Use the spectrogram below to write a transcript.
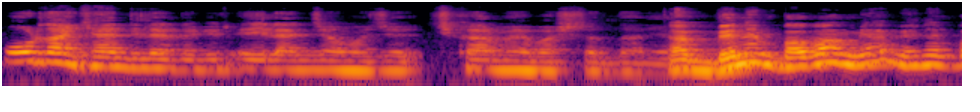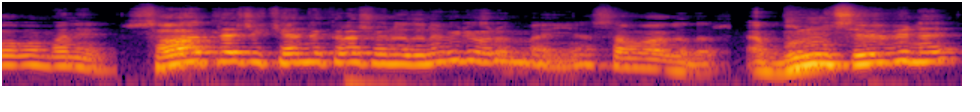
oradan kendilerine bir eğlence amacı çıkarmaya başladılar yani. Ya benim babam ya benim babam hani saatlerce kendi Crush oynadığını biliyorum ben ya sabaha kadar. Ya bunun sebebi ne?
